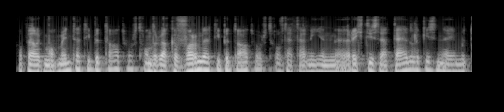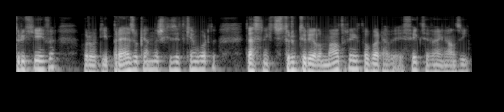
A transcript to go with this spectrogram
op welk moment dat die betaald wordt, onder welke vorm dat die betaald wordt, of dat dat niet een eh, recht is dat tijdelijk is en dat je moet teruggeven, waardoor die prijs ook anders gezet kan worden. Dat zijn echt structurele maatregelen waar we effecten van gaan zien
